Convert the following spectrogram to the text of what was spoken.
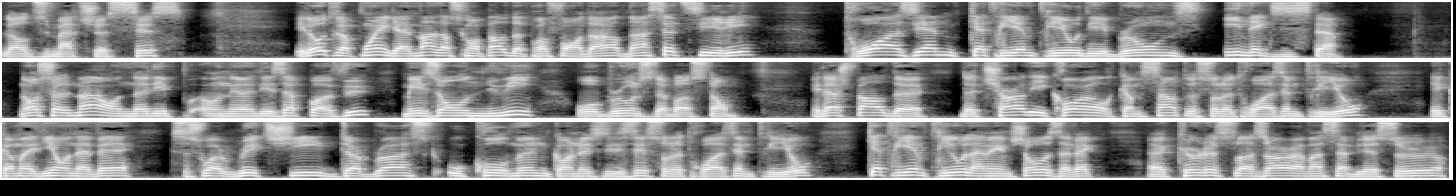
lors du match 6. Et l'autre point également, lorsqu'on parle de profondeur, dans cette série, troisième, quatrième trio des Bruins inexistant. Non seulement on ne les, on a pas vus, mais ils ont nuit aux Bruins de Boston. Et là, je parle de, Charlie Coyle comme centre sur le troisième trio. Et comme allié, on avait que ce soit Richie, DeBrusque ou Coleman qu'on a utilisé sur le troisième trio. Quatrième trio, la même chose avec euh, Curtis Lazar avant sa blessure,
